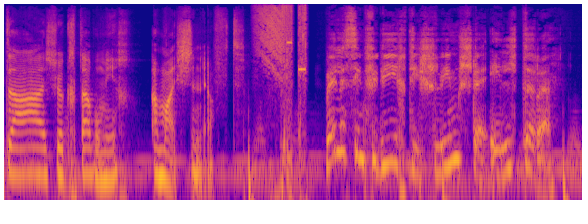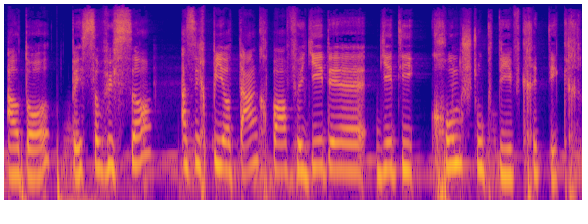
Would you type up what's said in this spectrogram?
da ist wirklich das, was mich am meisten nervt. Welche sind für dich die schlimmsten Eltern? Auch da besser wissen. Also ich bin ja dankbar für jede, jede konstruktive Kritik.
